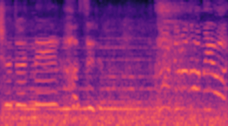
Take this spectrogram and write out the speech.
Başa dönmeye hazırım. Durdurulamıyor.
